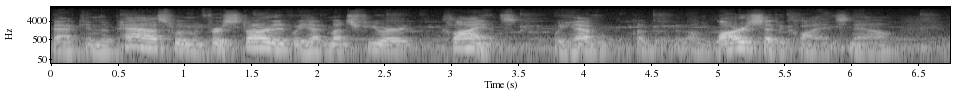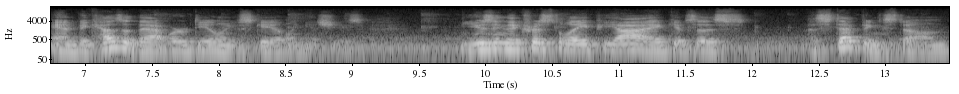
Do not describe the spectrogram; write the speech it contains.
back in the past when we first started we had much fewer clients. We have a, a large set of clients now and because of that we're dealing with scaling issues. Using the crystal api gives us a stepping stone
